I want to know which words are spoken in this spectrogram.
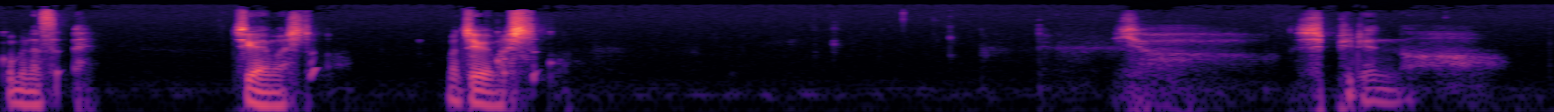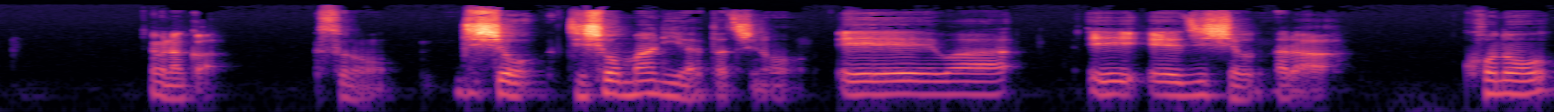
ごめんなさい。違いました。間違えました。いやー、しびれんなでもなんか、その、辞書、辞書マニアたちの、英は、英、英辞書なら、この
